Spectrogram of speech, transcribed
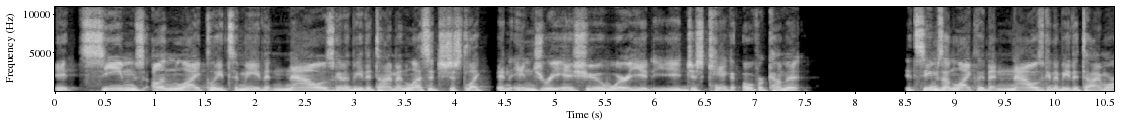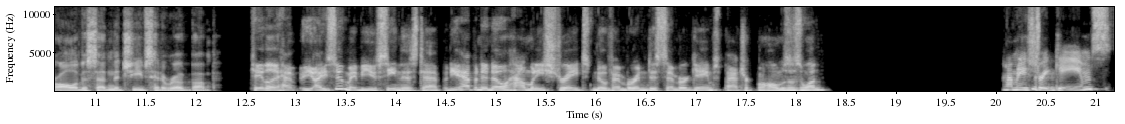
it seems unlikely to me that now is going to be the time, unless it's just like an injury issue where you you just can't overcome it. It seems unlikely that now is going to be the time where all of a sudden the Chiefs hit a road bump. Kayla, have, I assume maybe you've seen this stat, but do you happen to know how many straight November and December games Patrick Mahomes has won? How many straight games?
